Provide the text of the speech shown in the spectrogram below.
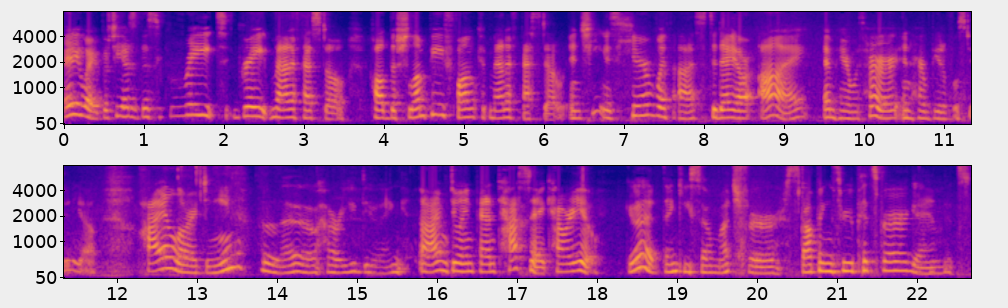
Anyway, but she has this great, great manifesto called the Schlumpy Funk Manifesto. And she is here with us today, or I am here with her in her beautiful studio. Hi, Laura Jean. Hello, how are you doing? I'm doing fantastic. How are you? Good. Thank you so much for stopping through Pittsburgh, and it's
